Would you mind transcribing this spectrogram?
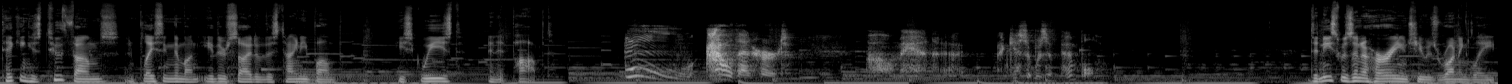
Taking his two thumbs and placing them on either side of this tiny bump, he squeezed and it popped. Ooh, ow, that hurt. Oh man, I, I guess it was a pimple. Denise was in a hurry and she was running late.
